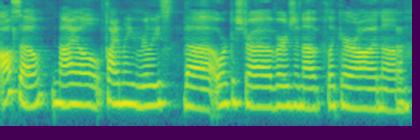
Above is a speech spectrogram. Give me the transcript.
also, Niall finally released the orchestra version of Flicker on um,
